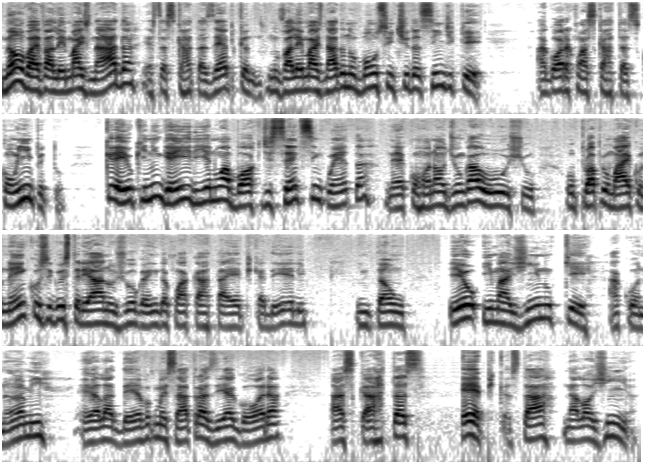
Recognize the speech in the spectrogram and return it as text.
não vai valer mais nada. Essas cartas épicas não valem mais nada no bom sentido assim de que agora com as cartas com ímpeto, creio que ninguém iria numa box de 150, né, com Ronaldinho Gaúcho. O próprio Michael nem conseguiu estrear no jogo ainda com a carta épica dele. Então, eu imagino que a Konami ela deve começar a trazer agora as cartas épicas, tá? Na lojinha.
